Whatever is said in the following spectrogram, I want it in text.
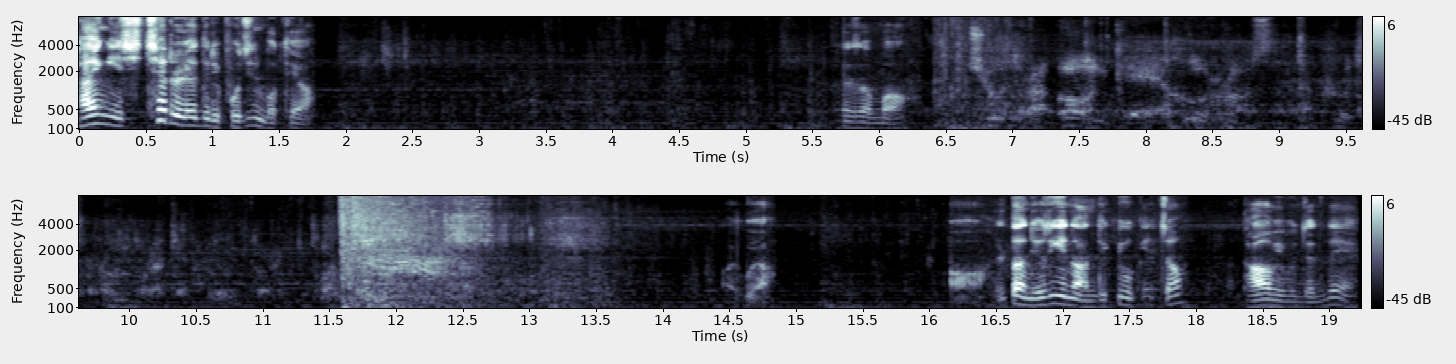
다행히 시체를 애들이 보지는 못해요. 그래서 뭐 아이고야. 어 일단 여기는 안 들키고 깼죠. 다음이 문제인데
